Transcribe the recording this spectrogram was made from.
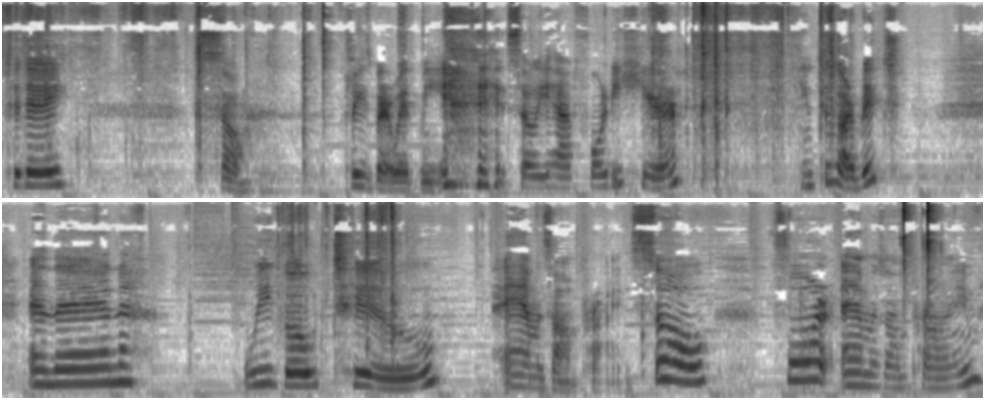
today. So please bear with me. So we have 40 here into garbage. And then we go to Amazon Prime. So for Amazon Prime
